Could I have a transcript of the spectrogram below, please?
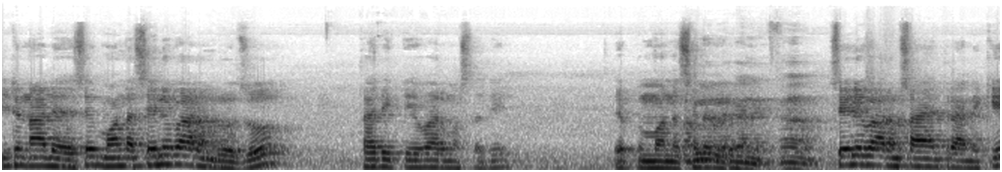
ఇటు నాడేసి మొన్న శనివారం రోజు తారీఖు ఏ వారం వస్తుంది? రేపు మొన్న శనివారం. శనివారం సాయంత్రానికి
